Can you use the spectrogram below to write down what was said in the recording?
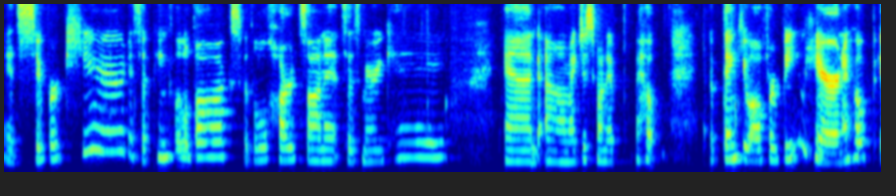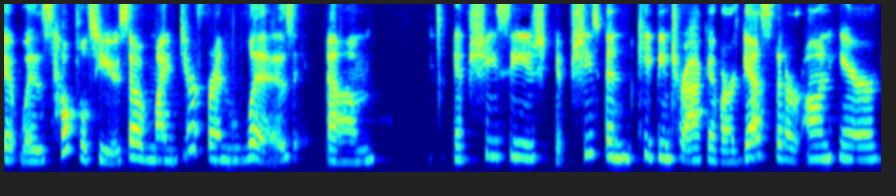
It's super cute. It's a pink little box with little hearts on it. It says Mary Kay. And um, I just want to help thank you all for being here. And I hope it was helpful to you. So my dear friend Liz, um, if she sees, if she's been keeping track of our guests that are on here,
